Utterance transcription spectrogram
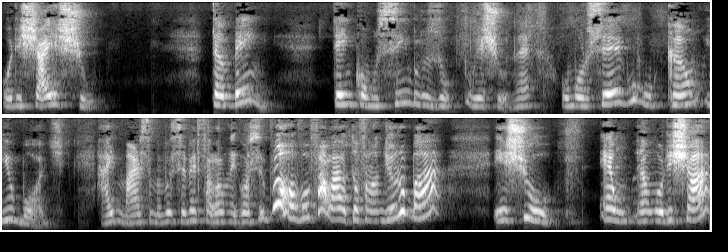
orixá Exu. Também tem como símbolos o, o Exu, né? O morcego, o cão e o bode. Ai, Márcia, mas você vai falar um negócio. Vou, vou falar, eu estou falando de Urubá. Exu é um, é um orixá.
